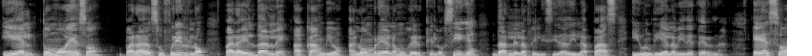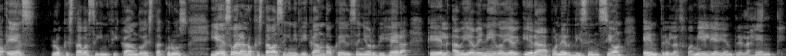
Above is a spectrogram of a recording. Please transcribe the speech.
Y Él tomó eso para sufrirlo, para Él darle a cambio al hombre y a la mujer que lo sigue, darle la felicidad y la paz y un día la vida eterna. Eso es lo que estaba significando esta cruz. Y eso era lo que estaba significando que el Señor dijera que Él había venido y era a poner disensión entre las familias y entre la gente.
